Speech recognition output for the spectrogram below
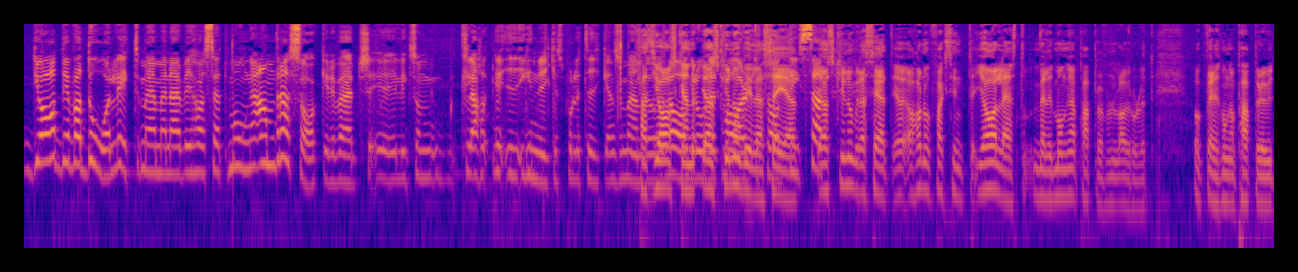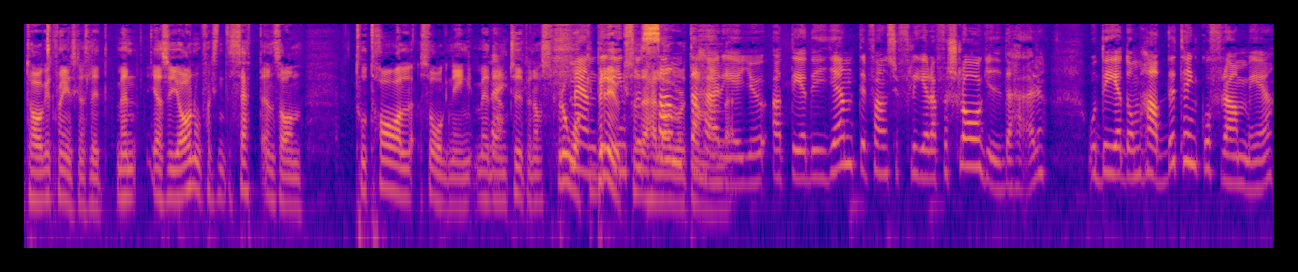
Ja det var dåligt men jag menar vi har sett många andra saker i, världs, eh, liksom, i inrikespolitiken som ändå Fast jag, ska, lagrådet jag skulle nog har vilja säga att, jag skulle nog vilja säga att jag har nog faktiskt inte, jag har läst väldigt många papper från lagrådet och väldigt många papper överhuvudtaget från regeringskansliet men alltså jag har nog faktiskt inte sett en sån total sågning med Nej. den typen av Men det språkbruk som det här lagrådet intressanta här använder. är ju att det, det egentligen det fanns ju flera förslag i det här. Och det de hade tänkt gå fram med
